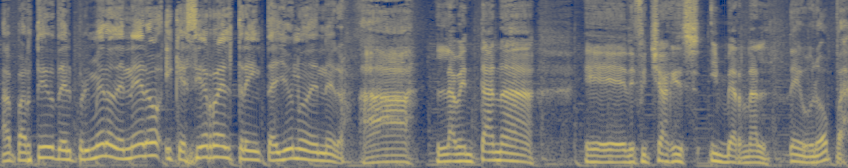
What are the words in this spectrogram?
a partir del primero de enero y que cierra el 31 de enero Ah, la ventana eh, de fichajes invernal. de Europa?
